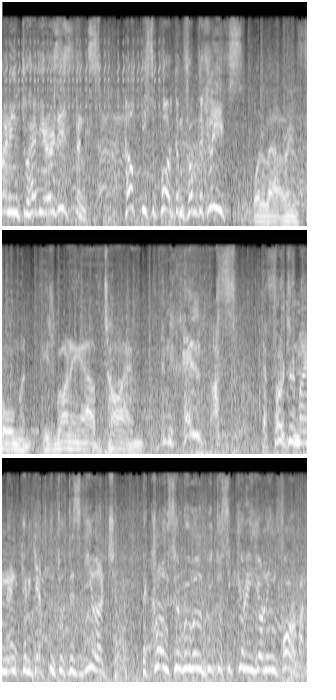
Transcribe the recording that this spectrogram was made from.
Run into heavy resistance! Help me support them from the cliffs! What about our informant? He's running out of time. And help us! The further my men can get into this village, the closer we will be to securing your informant.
